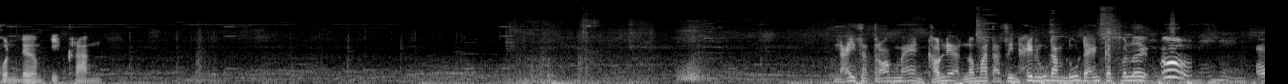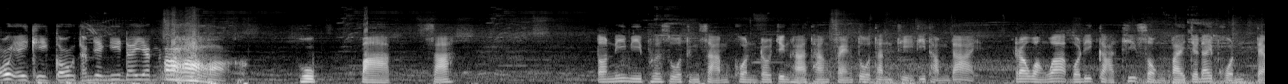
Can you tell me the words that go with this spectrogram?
คนเดิมอีกครั้ง ไงสตรองแมนเขาวเนี่ยเรามาตัดสินให้รู้ดำรู้แดงกันมาเลย เออโอ้ยไอขี้โกงทำอย่างนี้ได้ยังอ้าหุบปากซะ ตอนนี้มีเพอร์ซัวถึง 3 คน เราจึงหาทางแฝงตัวทันทีที่ทำได้ เราหวังว่าบริการที่ส่งไปจะได้ผล แต่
